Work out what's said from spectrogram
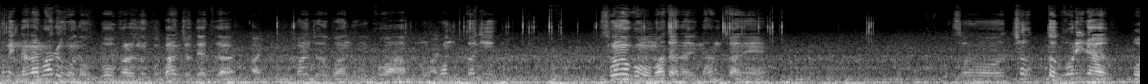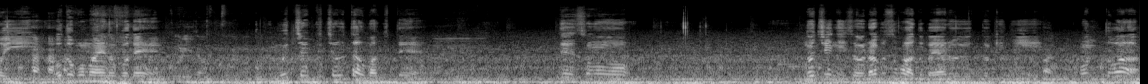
特に705のボーカルの子バンチョとやってたはい。バンジョのバンドの子はもう本当にその子もまだねなんかねそのちょっとゴリラっぽい 男前の子でむちゃくちゃ歌うまくてでその後にそのラブソファーとかやる時に、はい。本当は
